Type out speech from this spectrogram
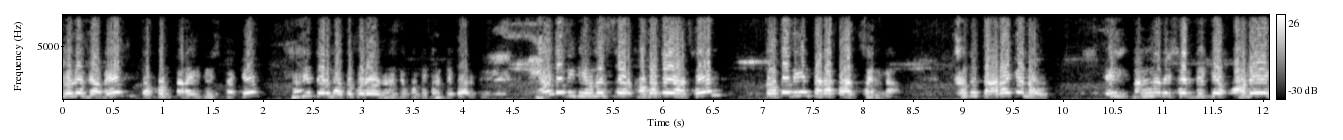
চলে যাবেন, তখন তারা এই দেশটাকে নিজেদের মতো করে রুটিপতি খেতে পারবে। যতদিন ইউনুস স্যার ক্ষমতায় আছেন, ততদিন তারা পাচ্ছেন না। শুধু তারা কেন? এই বাংলাদেশের দিকে অনেক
